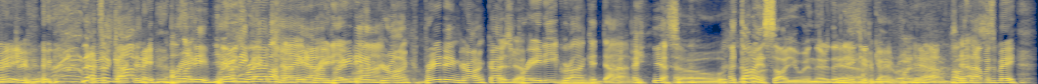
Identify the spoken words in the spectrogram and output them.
inspired me. you? That's what got me. I was like, Brady, yeah, he Brady right behind Brady and Brady Gronk. Brady and Gronk. It Gotcha. Brady, Gronk, and Don. Yeah. So I thought. I saw you in there, the naked guy running around. That was, Yes. that was me.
